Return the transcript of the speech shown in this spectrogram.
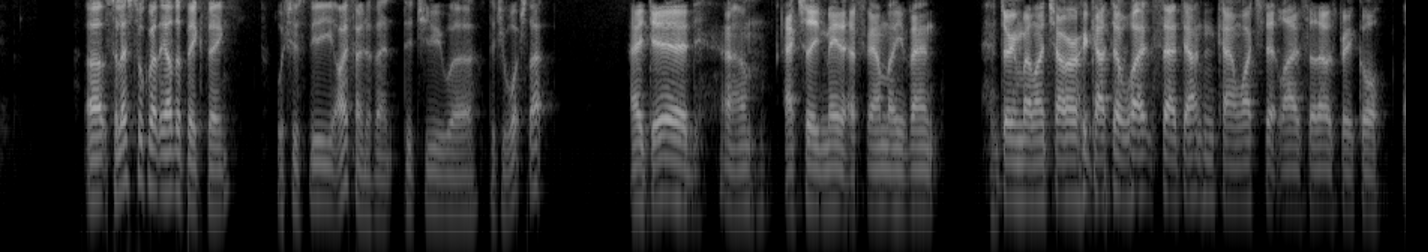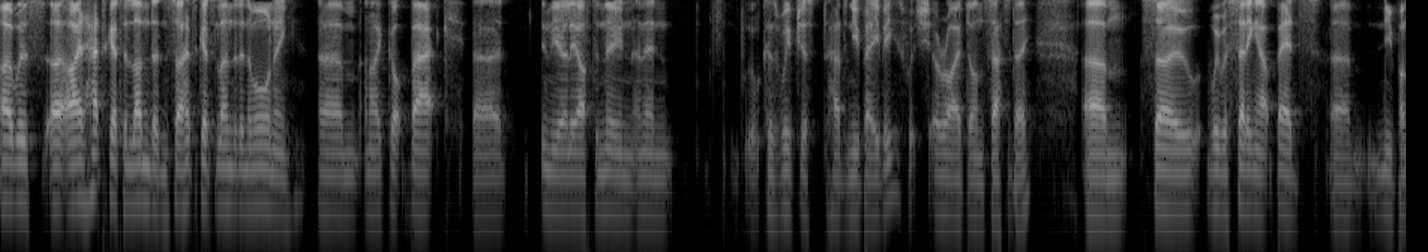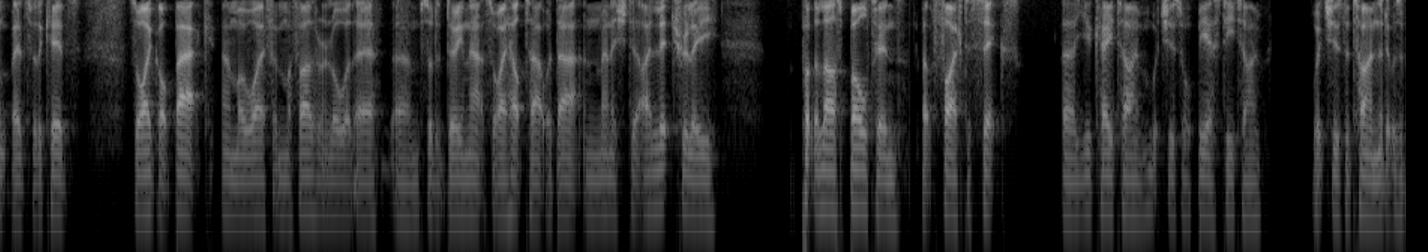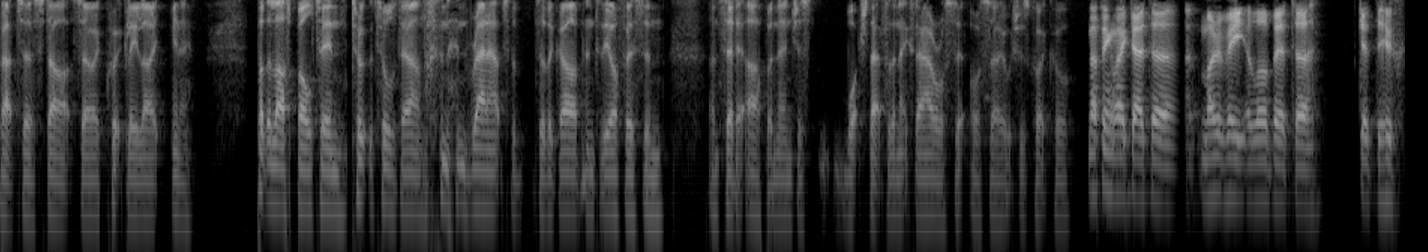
Uh, so let's talk about the other big thing, which is the iPhone event. Did you uh, did you watch that? I did. Um, actually, made it a family event during my lunch hour. We got to what sat down and kind of watched it live, so that was pretty cool. I was uh, I had to go to London, so I had to go to London in the morning, um, and I got back uh, in the early afternoon, and then because we've just had a new baby, which arrived on Saturday, um, so we were setting up beds, um, new bunk beds for the kids. So I got back, and my wife and my father-in-law were there, um, sort of doing that. So I helped out with that and managed to. I literally put the last bolt in at five to six uh, UK time, which is or BST time, which is the time that it was about to start. So I quickly, like you know, put the last bolt in, took the tools down, and then ran out to the to the garden into the office and and set it up, and then just watched that for the next hour or so, or so which was quite cool. Nothing like that to motivate a little bit to get through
